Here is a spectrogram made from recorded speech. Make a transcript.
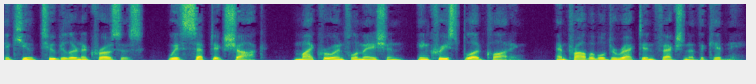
acute tubular necrosis, with septic shock, microinflammation, increased blood clotting, and probable direct infection of the kidney.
